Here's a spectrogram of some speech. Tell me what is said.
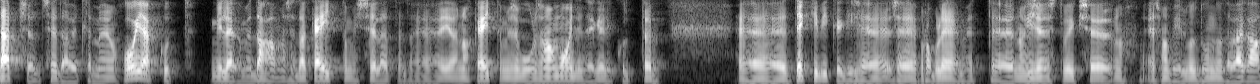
täpselt seda, ütleme, hoiakut, millega me tahame seda käitumist seletada. Ja, ja noh, käitumise puhul samamoodi tegelikult äh, tekib ikkagi see, see probleem, et noh, iseenesest võiks see noh, esmapilgul tunduda väga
